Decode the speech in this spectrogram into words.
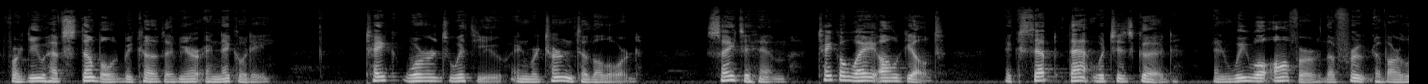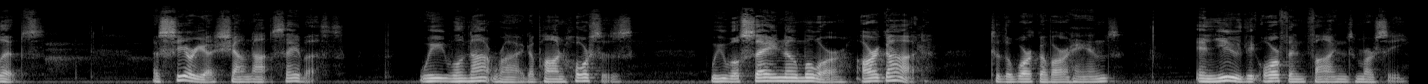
for you have stumbled because of your iniquity. Take words with you and return to the Lord. Say to him, Take away all guilt, accept that which is good, and we will offer the fruit of our lips. Assyria shall not save us. We will not ride upon horses. We will say no more, Our God, to the work of our hands. In you the orphan finds mercy.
